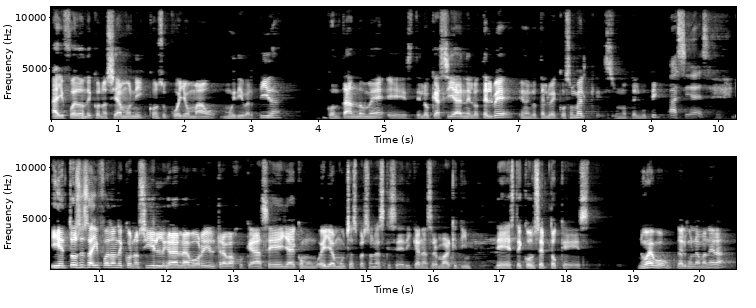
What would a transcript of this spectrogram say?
Ahí fue donde conocí a Monique con su cuello Mao, muy divertida, contándome este, lo que hacía en el Hotel B, en el Hotel B Cozumel, que es un hotel boutique. Así es. Y entonces ahí fue donde conocí el gran labor y el trabajo que hace ella, como ella muchas personas que se dedican a hacer marketing de este concepto que es nuevo, de alguna manera,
